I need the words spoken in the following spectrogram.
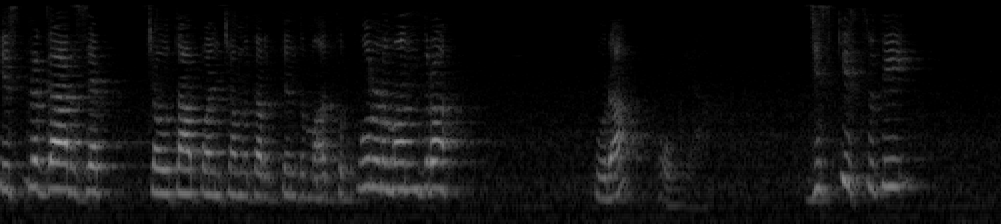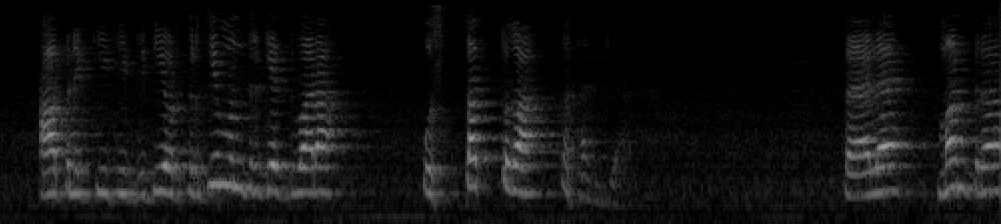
इस प्रकार से चौथा पंचम अत्यंत महत्वपूर्ण मंत्र पूरा हो गया। जिसकी स्तुति आपने की थी द्वितीय और तृतीय मंत्र के द्वारा, उस तत्व का कथन किया पहले मंत्र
